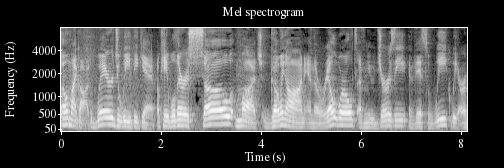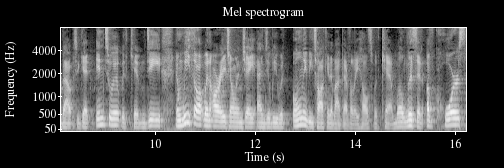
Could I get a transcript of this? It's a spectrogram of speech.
Oh my God, where do we begin? Okay, well, there is so much going on in the real world of New Jersey this week. We are about to get into it with Kim D. And we thought when RHONJ ended, we would only be talking about Beverly Hills with Kim. Well, listen, of course,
